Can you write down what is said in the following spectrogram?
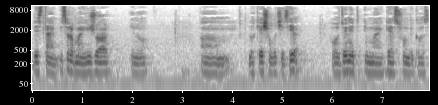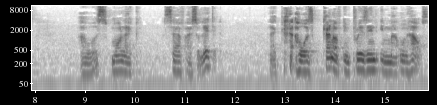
this time instead of my usual, you know, um, location, which is here. I was doing it in my guest room because I was more like self-isolated. Like I was kind of imprisoned in my own house.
